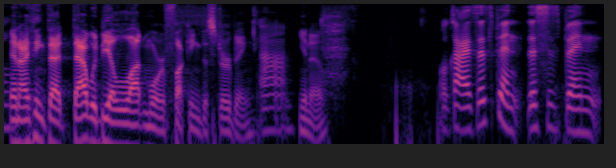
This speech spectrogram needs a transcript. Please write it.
and I think that that would be a lot more fucking disturbing. Um, You know. well, guys, it's been this has been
